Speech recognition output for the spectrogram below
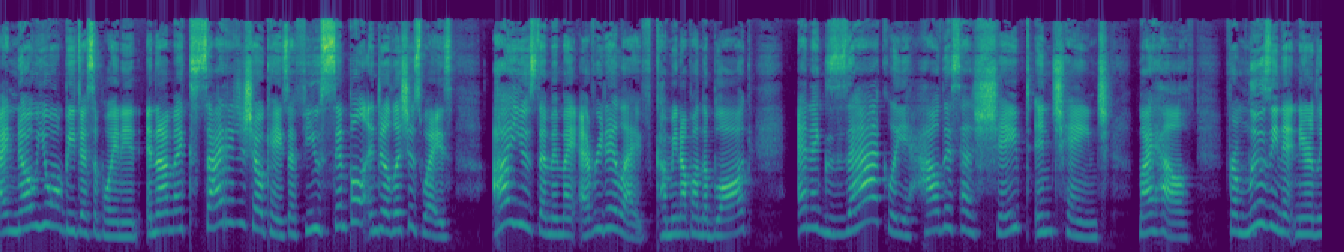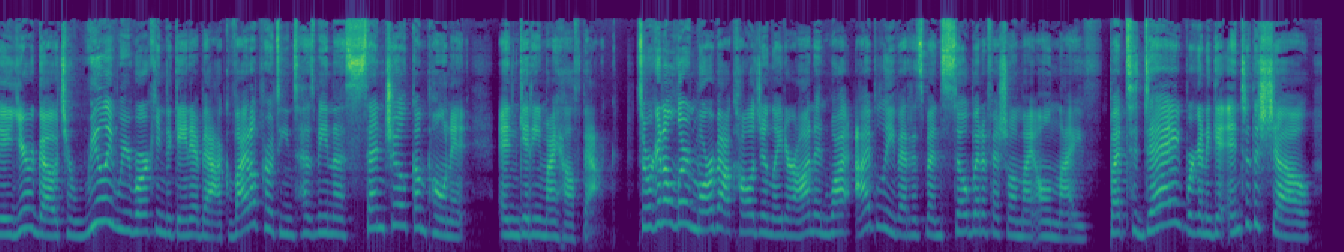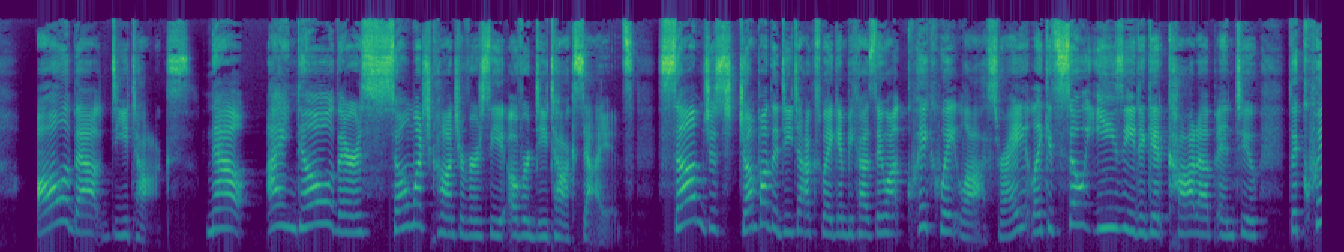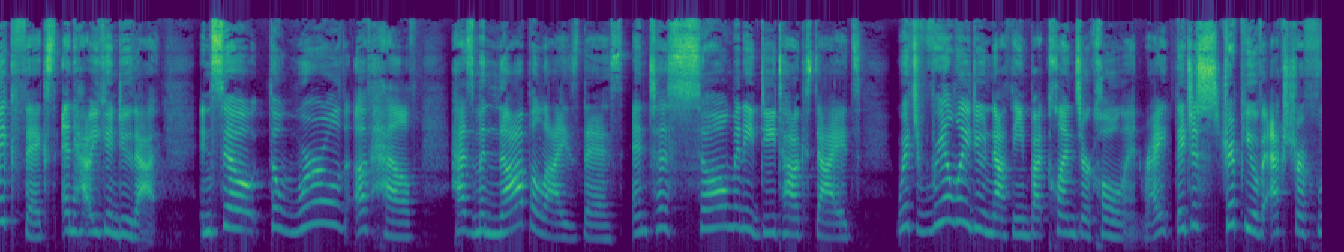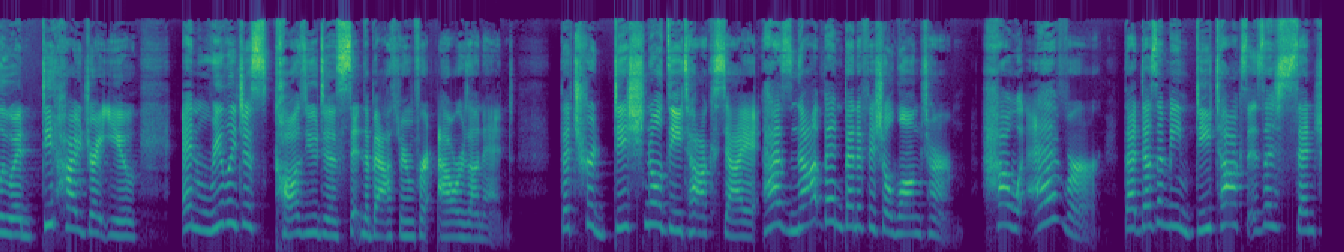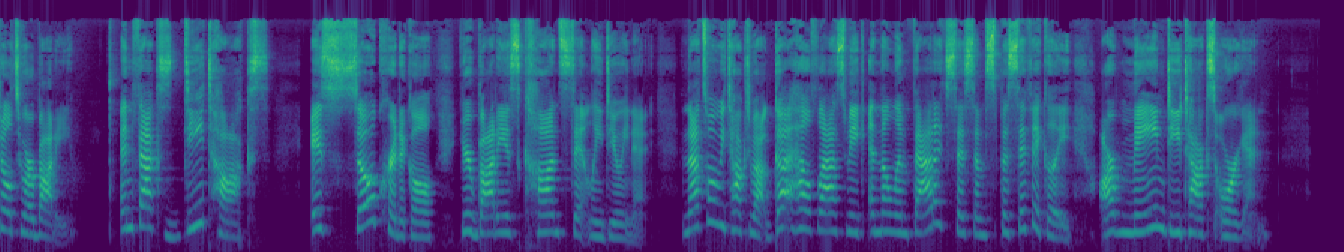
I know you won't be disappointed, and I'm excited to showcase a few simple and delicious ways I use them in my everyday life coming up on the blog and exactly how this has shaped and changed my health from losing it nearly a year ago to really reworking to gain it back, Vital Proteins has been an essential component in getting my health back. So, we're to learn more about collagen later on and why I believe it has been so beneficial in my own life. But today, we're to get into the show all about detox. Now, I know there is so much controversy over detox diets. Some just jump on the detox wagon because they want quick weight loss, right? Like it's so easy to get caught up into the quick fix and how you can do that. And so the world of health has monopolized this into so many detox diets, which really do nothing but cleanse your colon, right? They just strip you of extra fluid, dehydrate you, and really just cause you to sit in the bathroom for hours on end. the traditional detox diet has not been beneficial long term. However, that doesn't mean detox is essential to our body. In fact, detox is so critical, your body is constantly doing it. And that's what we talked about gut health last week and the lymphatic system specifically, our main detox organ.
